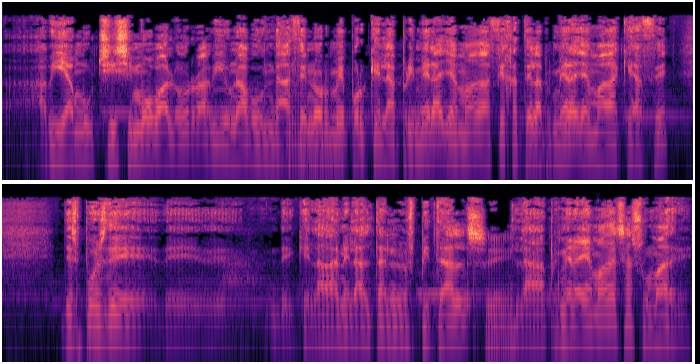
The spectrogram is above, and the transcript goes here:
había muchísimo valor, había una bondad enorme porque la primera llamada, fíjate, la primera llamada que hace después de, que la dan el alta en el hospital, la primera llamada es a su madre.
